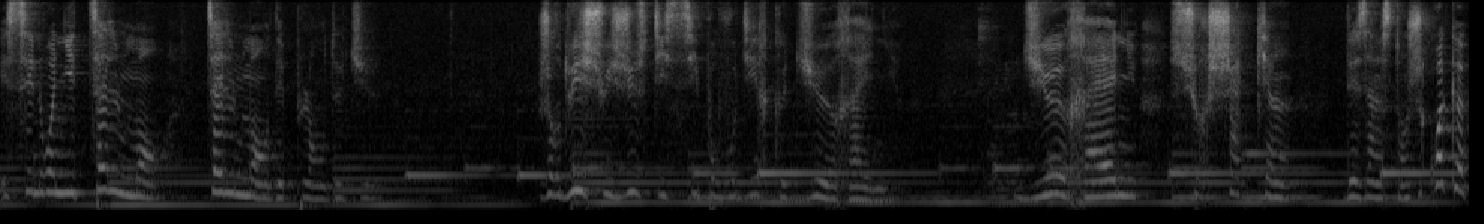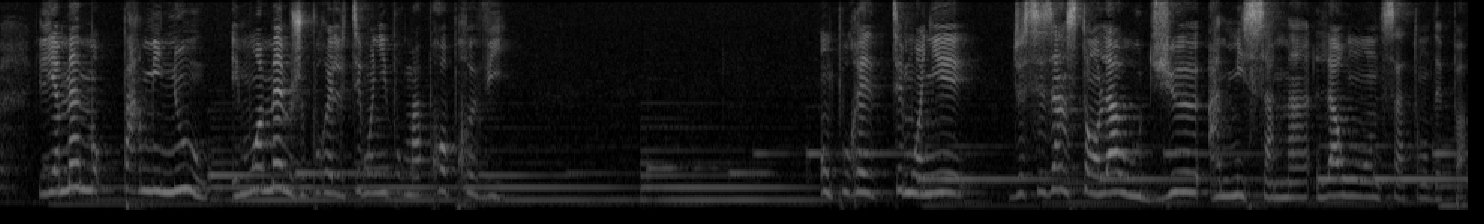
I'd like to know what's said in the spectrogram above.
et s'éloigner tellement, tellement des plans de Dieu. Aujourd'hui, je suis juste ici pour vous dire que Dieu règne. Dieu règne sur chacun des instants. Je crois qu'il y a même parmi nous, et moi-même je pourrais le témoigner pour ma propre vie, on pourrait témoigner de ces instants-là où Dieu a mis sa main là où on ne s'attendait pas.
